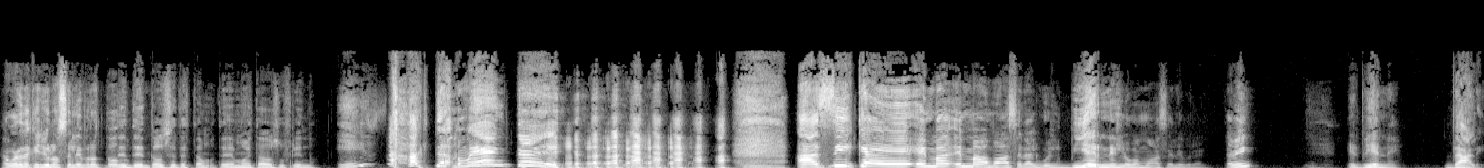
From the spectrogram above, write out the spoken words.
Acuérdate que yo lo celebro todo. Desde entonces te, estamos, te hemos estado sufriendo. Exactamente. Así que, es más, vamos a hacer algo. El viernes lo vamos a celebrar. ¿Está bien? El viernes. Dale.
